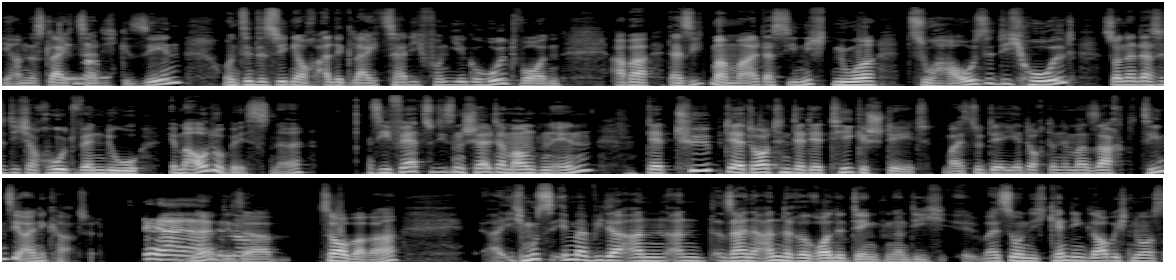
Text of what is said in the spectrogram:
Die haben das gleichzeitig gesehen und sind deswegen auch alle gleichzeitig von ihr geholt worden. Aber da sieht man mal, dass sie nicht nur zu Hause dich holt, sondern dass sie dich auch holt, wenn du im Auto bist, ne? Sie fährt zu diesem Shelter Mountain Inn. Der Typ, der dort hinter der Theke steht, weißt du, der ihr doch dann immer sagt, ziehen Sie eine Karte Ja, ja, ne, genau. dieser Zauberer. Ich muss immer wieder an, an seine andere Rolle denken, an die ich, weißt du, und ich kenne den, glaube ich, nur aus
